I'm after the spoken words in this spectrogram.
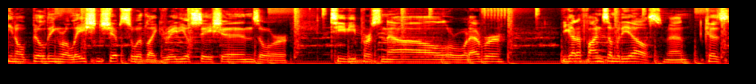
you know, building relationships with like radio stations or TV personnel or whatever, you got to find somebody else, man. Because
